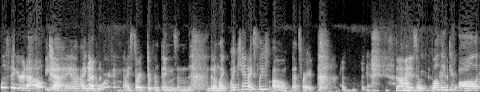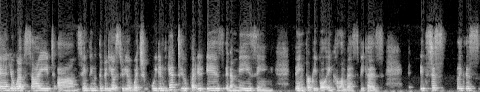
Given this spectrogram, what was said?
we'll figure it out. Yeah, yeah. I get bored and I start different things, and then I'm like, why can't I sleep? Oh, that's right. yeah. So, um, so we'll link it all and your website. Um, same thing with the video studio, which we didn't get to, but it is an amazing thing for people in Columbus because it's just like this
